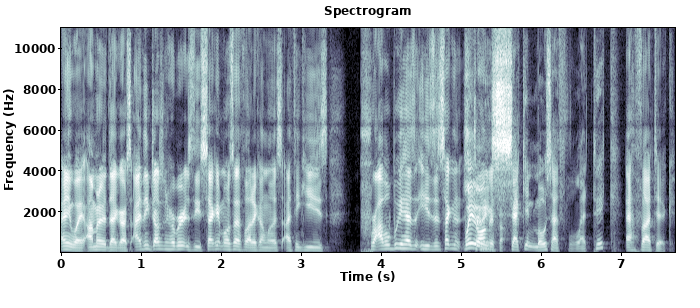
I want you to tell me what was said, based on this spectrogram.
Anyway, I'm gonna digress. I think Justin Herbert is the second most athletic on the list. I think he's probably has he's the second Wait, wait, wait, strongest second most athletic. athletic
